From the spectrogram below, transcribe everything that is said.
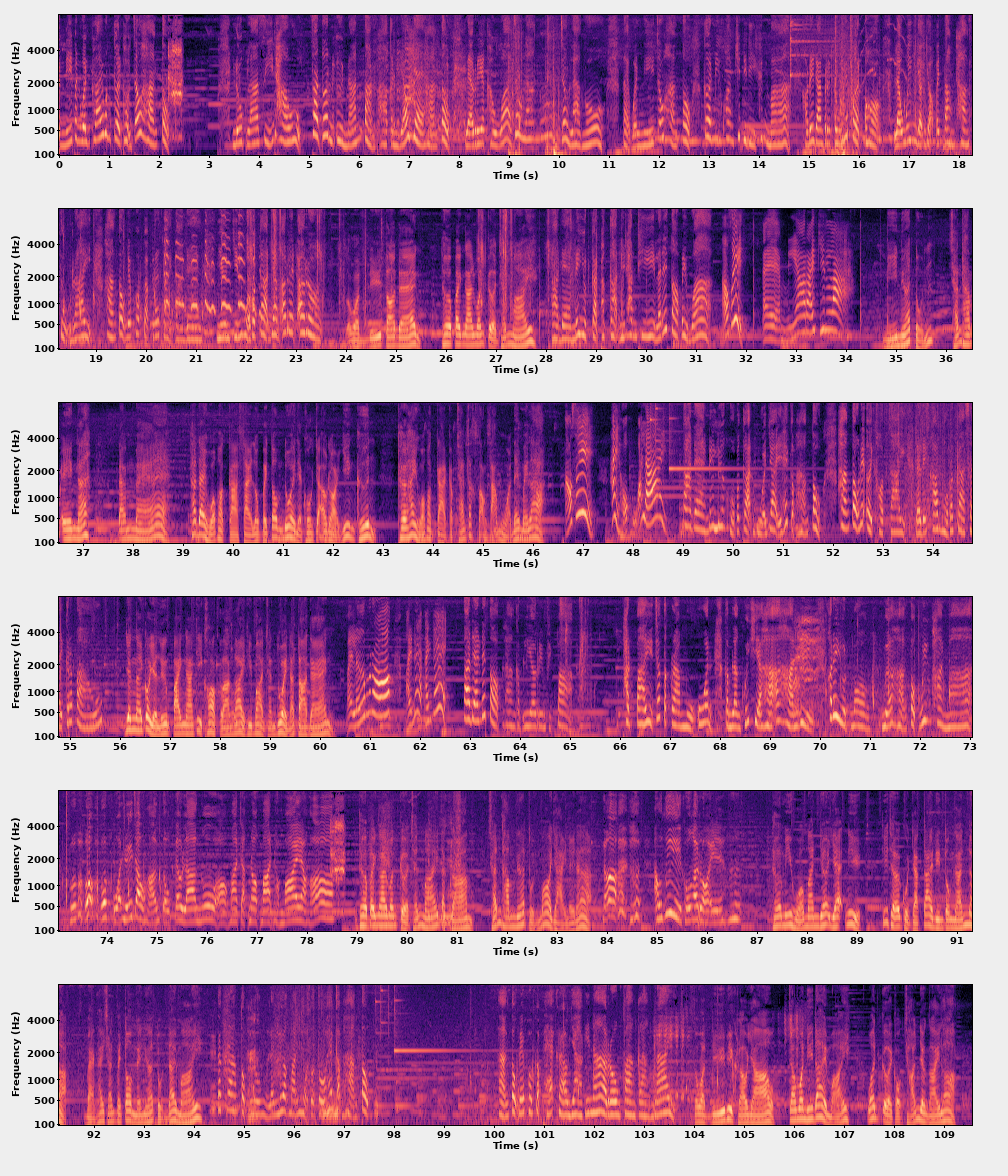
วันนี้เป็นวันคล้ายวันเกิดของเจ้าหางตก ลูกลาสีเทา สัตว์ตัวอื่นนั้นต่างพากันเย้าแย่หางตก และเรียกเขาว่าเจ้าลาโง่เจ้าลาโง่ แต่วันนี้เจ้าหางตกเกิดมีความคิดดีๆขึ้นมา เขาได้ดันประตูให้เปิดออก แล้ววิ่งเหยาะๆไปตามทางสู่ไร่ หางตกได้พบกับกระต่ายตาแดง ยืนกินหัวประกาศอย่างอร่อยอร่อย สวัสดีตาแดง เธอไปงานวันเกิดฉันไหม ตาแดงได้หยุดกัดผักกาดในทันทีและได้ตอบไปว่า เอาสิ แต่มีอะไรกินล่ะ มีเนื้อตุน๋นฉันทำเองนะ แต่แหมถ้าได้หัวผักกาดใส่ลงไปต้มด้วยเนี่ยคงจะอร่อยยิ่งขึ้น เธอให้หัวผักกาดกับฉันสักสองสามหัวได้ไหมล่ะ เอาสิ ให้หกหัวเลย ตาแดงได้เลือกหัวประกาศหัวใหญ่ให้กับหางตก หางตกได้เอ่ยขอบใจ และได้ข้ามหัวประกาศใส่กระเป๋า ยังไงก็อย่าลืมไปงานที่ข้อกลางไร่ที่บ้านฉันด้วยนะตาแดง ไม่ลืมหรอก ไปแน่ไปแน่ ตาแดงได้ตอบพลางกับเลียริมฝีปาก ถัดไปเจ้าตะกรามหมูอ้วนกำลังคุยเขี่ยหาอาหารอยู่ เขาได้หยุดมองเมื่อหางตกวิ่งผ่านมาวันนี้เจ้าหางตกเจ้าลาโง่ออกมาจากนอกบ้านทำไมอะฮะ เธอไปงานวันเกิดฉันไหมตะกราม ฉันทำเนื้อตุ๋นหม้อใหญ่เลยนะ เอาสิคงอร่อย เธอมีหัวมันเยอะแยะนี่ ที่เธอขุดจากใต้ดินตรงนั้นน่ะ แบ่งให้ฉันไปต้มในเนื้อตุ๋นได้ไหมตะกรามตกลงและเลือกมันหัวโตๆให้กับหางตก หางตกได้พบกับแพะคราวยาวที่หน้าโรงฟางกลางไร่ สวัสดีพี่คราวยาวจำวันนี้ได้ไหม วันเกิดของฉันยังไงล่ะ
